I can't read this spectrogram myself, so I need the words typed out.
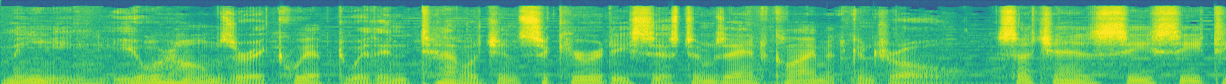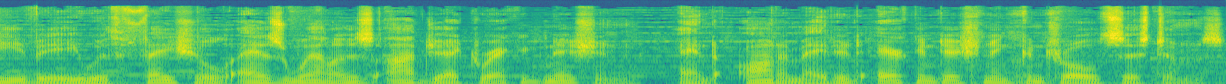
meaning your homes are equipped with intelligent security systems and climate control, such as CCTV with facial as well as object recognition, and automated air conditioning control systems,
